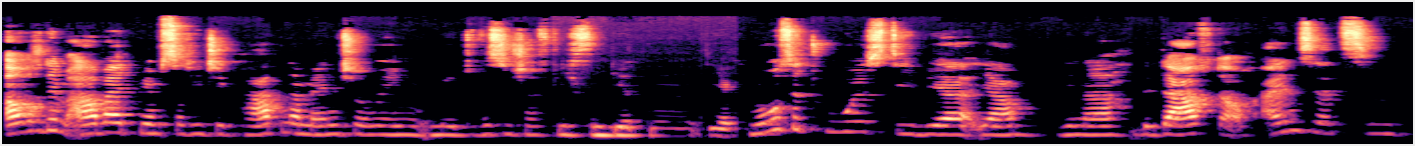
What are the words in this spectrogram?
Außerdem arbeiten wir im Strategic Partner Mentoring mit wissenschaftlich fundierten Diagnosetools, die wir ja je nach Bedarf da auch einsetzen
